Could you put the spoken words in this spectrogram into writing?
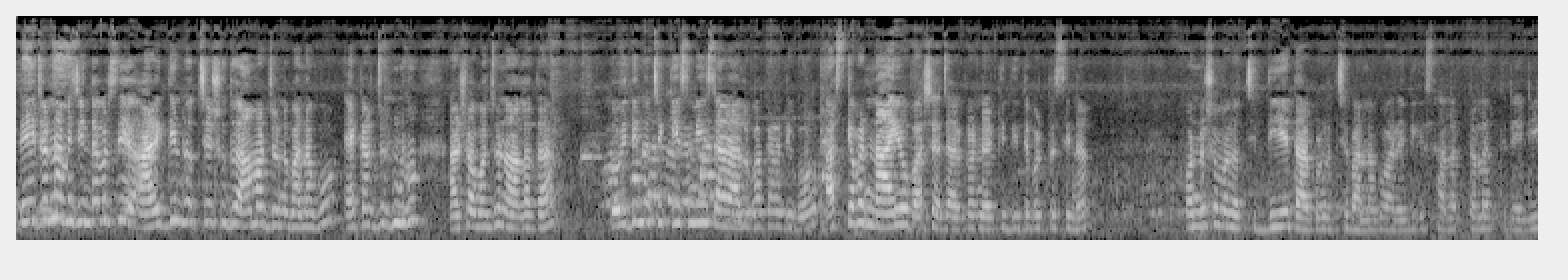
তো এই জন্য আমি চিন্তা করছি আরেকদিন হচ্ছে শুধু আমার জন্য বানাবো একার জন্য আর সবার জন্য আলাদা। তো ওই দিন হচ্ছে কিসমিস আর আলু বাকারা দিব। আজকে আবার নাইও বাসা যার কারণে আর কি দিতে পারতেছি না। অন্য সময় হচ্ছে দিয়ে তারপর হচ্ছে বানাবো আর এদিকে সালাদ টালাদ রেডি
